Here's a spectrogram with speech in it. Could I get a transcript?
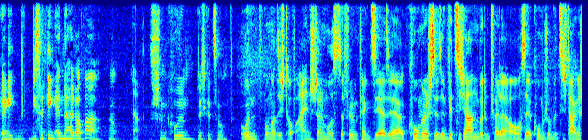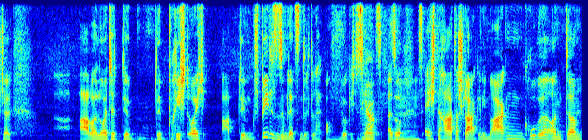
ja, wie es halt gegen Ende halt auch war. Ja. Ja. Ist schon cool durchgezogen. Und wo man sich drauf einstellen muss, der Film fängt sehr, sehr komisch, sehr, sehr witzig an, wird im Trailer ja auch sehr komisch und witzig dargestellt. Aber Leute, der, der bricht euch ab dem spätestens im letzten Drittel halt auch wirklich das Ja. Herz. Also Mhm. ist echt ein harter Schlag in die Magengrube und ähm,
